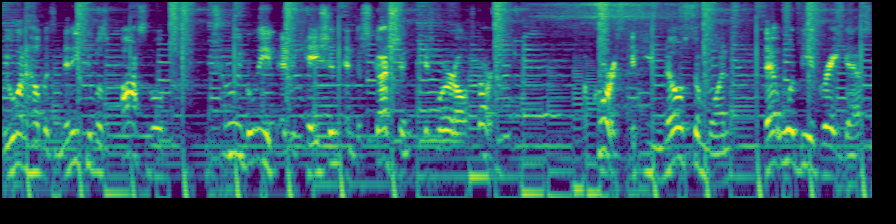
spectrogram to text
We want to help as many people as possible truly believe education and discussion is where it all starts. Of course, if you know someone that would be a great guest,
